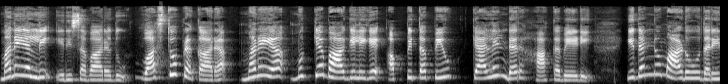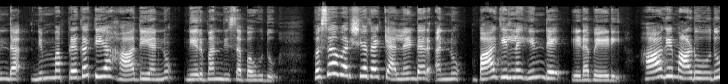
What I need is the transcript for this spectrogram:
ಮನೆಯಲ್ಲಿ ಇರಿಸಬಾರದು. ವಾಸ್ತು ಪ್ರಕಾರ ಮನೆಯ ಮುಖ್ಯ ಬಾಗಿಲಿಗೆ ಅಪ್ಪಿತಪ್ಪಿಯೂ ಕ್ಯಾಲೆಂಡರ್ ಹಾಕಬೇಡಿ. ಇದನ್ನು ಮಾಡುವುದರಿಂದ ನಿಮ್ಮ ಪ್ರಗತಿಯ ಹಾದಿಯನ್ನು ನಿರ್ಬಂಧಿಸಬಹುದು. ಹೊಸ ವರ್ಷದ ಕ್ಯಾಲೆಂಡರ್ ಅನ್ನು ಬಾಗಿಲಿನ ಹಿಂದೆ ಇಡಬೇಡಿ. ಹಾಗೆ ಮಾಡುವುದು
